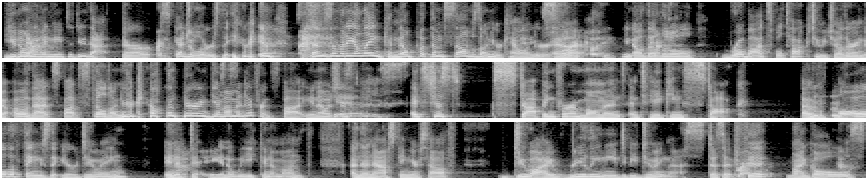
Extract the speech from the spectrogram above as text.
You don't yeah. even need to do that. There are schedulers that you can yeah. send somebody a link, and they'll put themselves on your calendar. Exactly. And, you know, the yeah. little robots will talk to each other and go, "Oh, that spot's filled on your calendar," and give them a different spot. You know, it's yes. just it's just stopping for a moment and taking stock of mm-hmm. all the things that you're doing in yeah. a day, in a week, in a month, and then asking yourself, do I really need to be doing this? Does it right. fit my goals?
